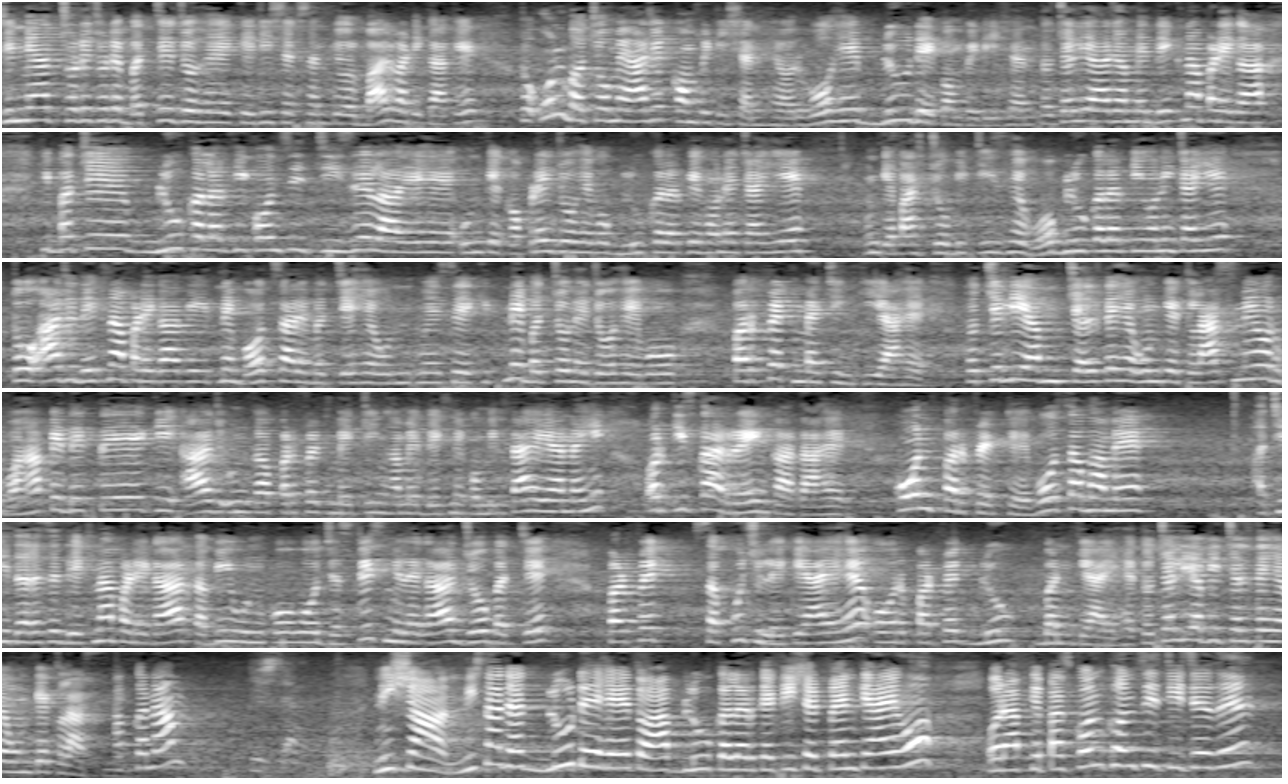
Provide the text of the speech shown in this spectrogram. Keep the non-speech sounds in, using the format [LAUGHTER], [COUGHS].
जिनमें आज छोटे छोटे बच्चे जो है केजी सेक्शन के और बाल वाटिका के तो उन बच्चों में आज एक कंपटीशन है और वो है ब्लू डे कंपटीशन तो चलिए आज हमें देखना पड़ेगा कि बच्चे ब्लू कलर की कौन सी चीज़ें लाए हैं। उनके कपड़े जो है, वो ब्लू कलर के होने चाहिए। उनके पास जो भी चीज़ है, वो ब्लू कलर की होनी चाहिए। तो आज देखना पड़ेगा कि इतने बहुत सारे बच्चे हैं, उनमें से कितने बच्चों ने जो है वो परफेक्ट मैचिंग किया है। तो चलिए हम चलते हैं उनके क्लास में और वहाँ पे देखते हैं कि आज उनका परफेक्ट मैचिंग हमें देखने को मिलता है या नहीं और किसका रैंक आता है, कौन परफेक्ट है। वो सब हमें अच्छी तरह से देखना पड़ेगा, तभी उनको वो जस्टिस मिलेगा जो बच्चे परफेक्ट सब कुछ लेके आए हैं और परफेक्ट ब्लू बन के आए हैं। तो चलिए अभी चलते हैं उनके क्लास में। आपका नाम? निशान। निशान। जब ब्लू डे है तो आप ब्लू कलर के टी शर्ट पहन के आए हो और आपके पास कौन कौन सी चीज़ें हैं?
